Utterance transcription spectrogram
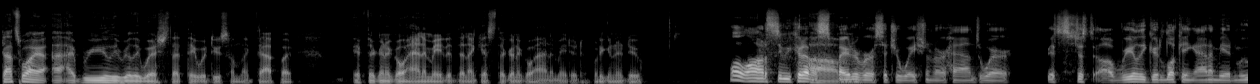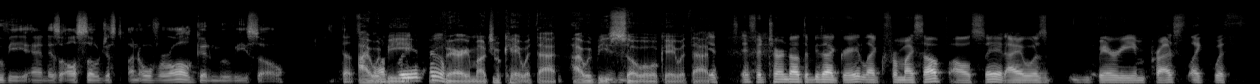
that's why I, I really really wish that they would do something like that. But if they're gonna go animated, then I guess they're gonna go animated. What are you gonna do? Well, honestly, we could have a Um, Spider Verse situation in our hands where it's just a really good looking animated movie and is also just an overall good movie. So That's I would be very much okay with that. I would be Mhm. so okay with that. if if it turned out to be that great, like for myself, I'll say it. I was very impressed, like with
